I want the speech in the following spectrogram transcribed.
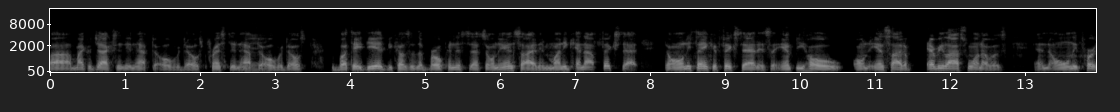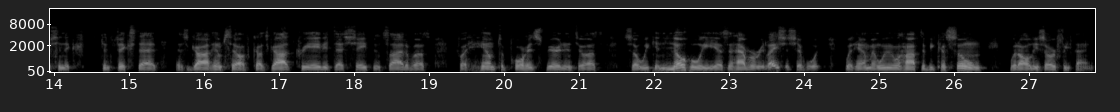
Uh, Michael Jackson didn't have to overdose. Prince didn't have yeah. to overdose, but they did because of the brokenness that's on the inside, and money cannot fix that. The only thing can fix that is an empty hole on the inside of every last one of us. And the only person that can fix that is God Himself, because God created that shape inside of us for Him to pour His Spirit into us so we can know who He is and have a relationship with, with Him. And we will have to be consumed with all these earthly things.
